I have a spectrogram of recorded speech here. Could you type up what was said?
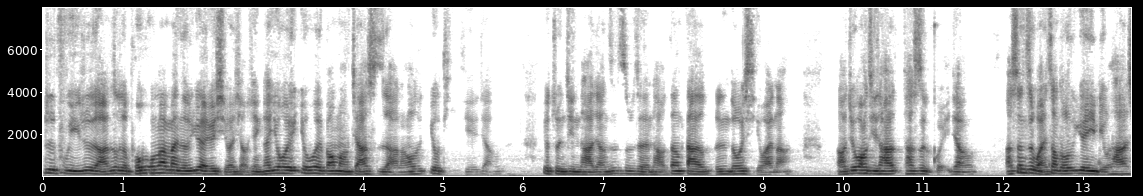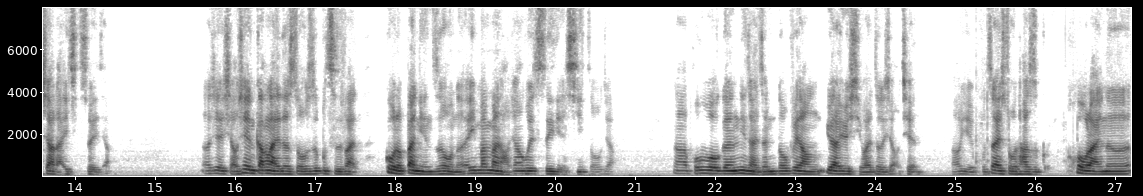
日复一日啊，这个婆婆慢慢的越来越喜欢小倩，你看又会又会帮忙家事啊，然后又体贴这样，又尊敬她这样，子，是不是很好？当大人人都会喜欢啊，然后就忘记她她是鬼这样，啊，甚至晚上都愿意留她下来一起睡这样。而且小倩刚来的时候是不吃饭的，过了半年之后呢，哎，慢慢好像会吃一点稀粥这样。那婆婆跟宁采臣都非常越来越喜欢这个小倩，然后也不再说她是鬼。后来呢，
